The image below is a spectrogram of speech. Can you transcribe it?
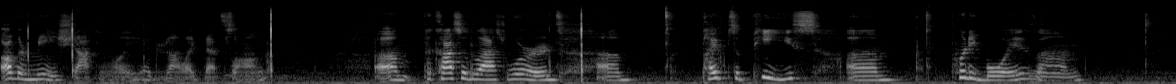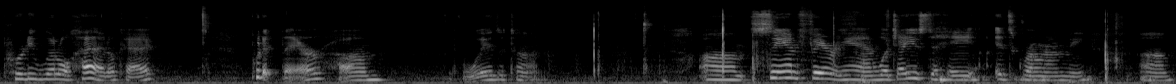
other me. Shockingly, I do not like that song. Um, Picasso's last words. Um, Pipes of Peace. Um, Pretty Boys. Um, pretty little head, okay. Put it there. Um, it weighs a ton. Um, San Ferry Anne, which I used to hate. It's grown on me. Um,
